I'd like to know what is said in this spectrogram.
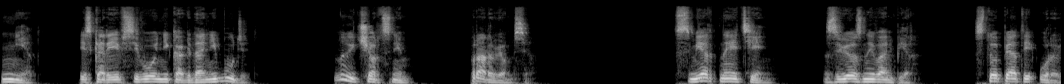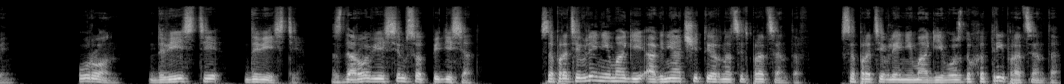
нет, и, скорее всего, никогда не будет. Ну и черт с ним, Прорвемся. Смертная тень. Звездный вампир. 105 уровень. Урон 200-200. Здоровье 750. Сопротивление магии огня 14%. Сопротивление магии воздуха 3%.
